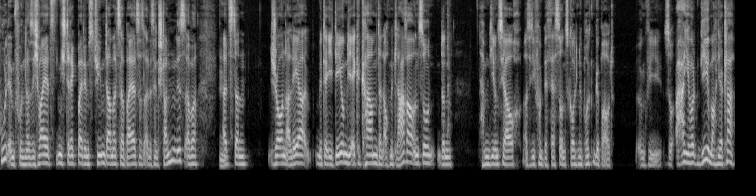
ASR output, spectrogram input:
cool empfunden. Also ich war jetzt nicht direkt bei dem Stream damals dabei, als das alles entstanden ist, aber hm. als dann Jean Alea mit der Idee um die Ecke kam, dann auch mit Lara und so, dann haben die uns ja auch, also die von Bethesda uns goldene Brücken gebaut. Irgendwie so, ah, ihr wollt ein Video machen, ja klar.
